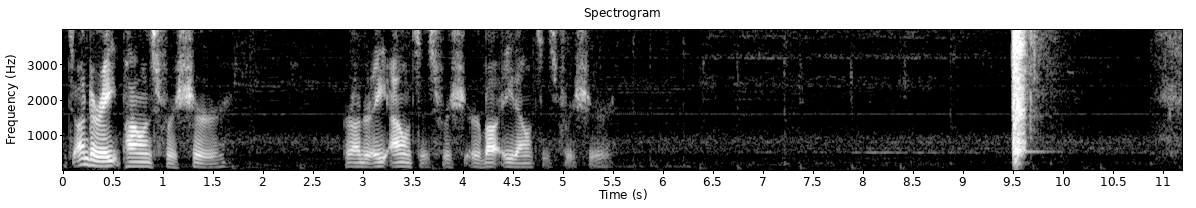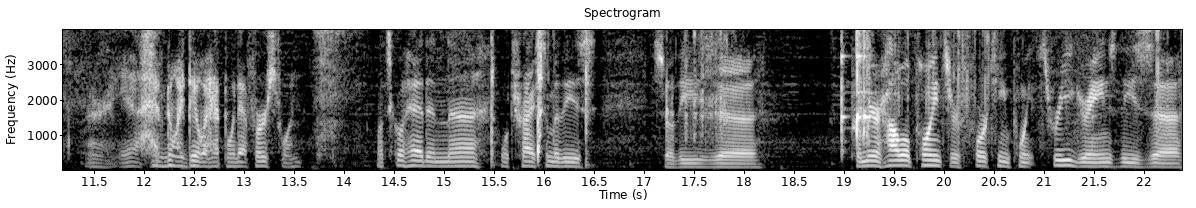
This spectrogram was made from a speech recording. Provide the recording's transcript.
it's under eight pounds for sure or under eight ounces for sure or about eight ounces for sure. All right yeah I have no idea what happened with that first one. Let's go ahead and uh, we'll try some of these so these uh, Premier Hollow Points are 14.3 grains. These uh,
